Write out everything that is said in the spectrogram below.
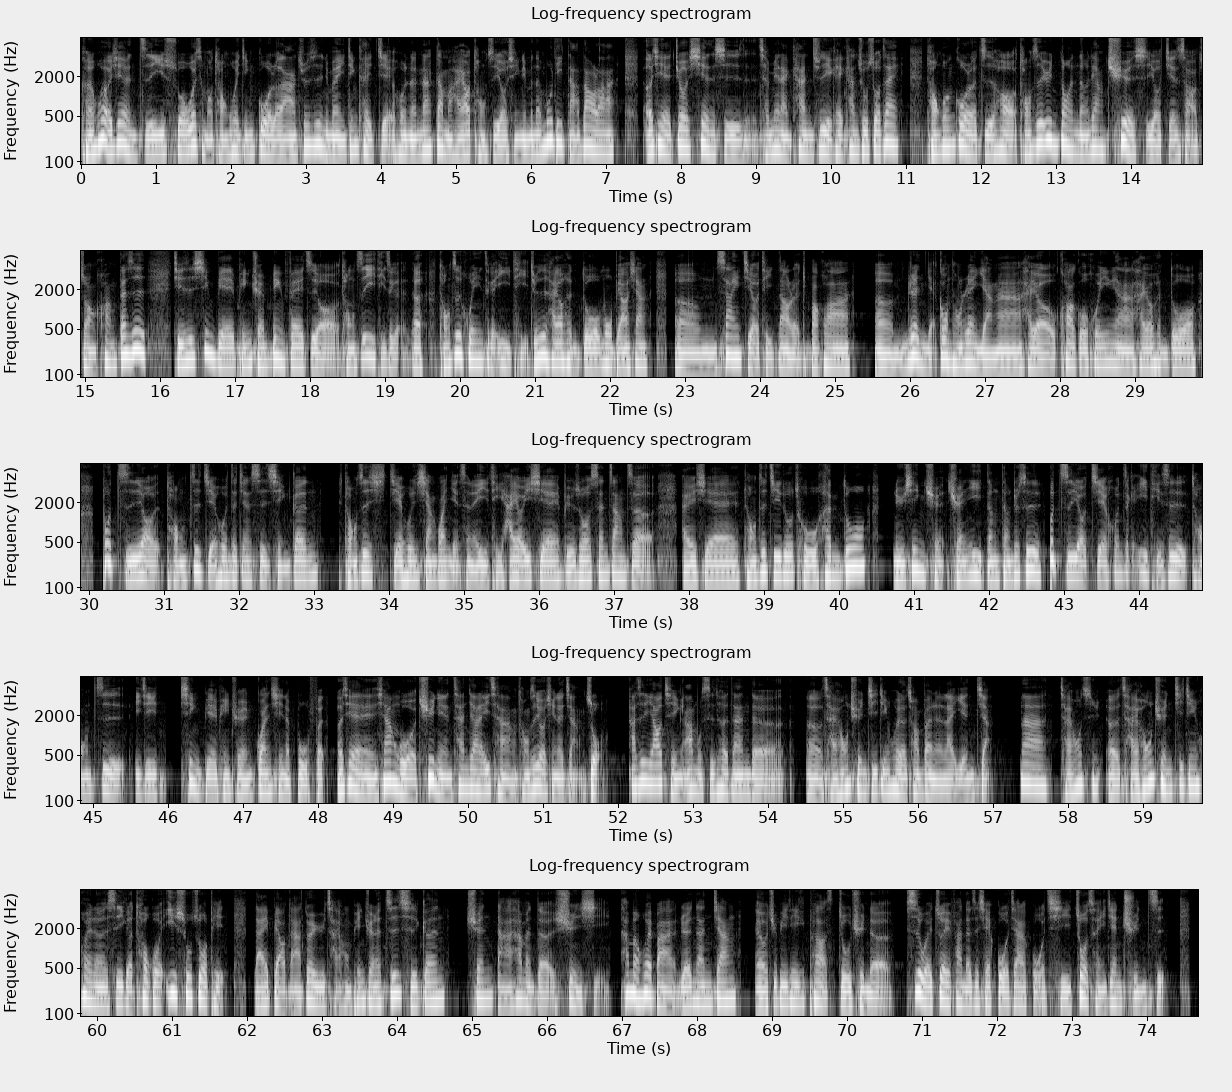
可能会有一些人质疑说，为什么同婚已经过了啊？就是你们已经可以结婚了，那干嘛还要同志游行？你们的目的达到啦。而且就现实层面来看，其实也可以看出说，在同婚过了之后，同志运动的能量确实有减少的状况。但是其实性别平权并非只有同志议题这个呃同志婚姻这个议题，就是还有很多目标，像嗯上一集有提到了，包括。嗯，认养、共同认养啊，还有跨国婚姻啊，还有很多不只有同志结婚这件事情，跟同志结婚相关衍生的议题，还有一些，比如说生障者，还有一些同志基督徒，很多女性权权益等等，就是不只有结婚这个议题是同志以及性别平权关心的部分，而且像我去年参加了一场同志游行的讲座，他是邀请阿姆斯特丹的。呃，彩虹群基金会的创办人来演讲。那彩虹群呃，彩虹群基金会呢，是一个透过艺术作品来表达对于彩虹平权的支持跟宣达他们的讯息。他们会把仍然将 LGBT plus 族群的视为罪犯的这些国家的国旗做成一件裙子，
